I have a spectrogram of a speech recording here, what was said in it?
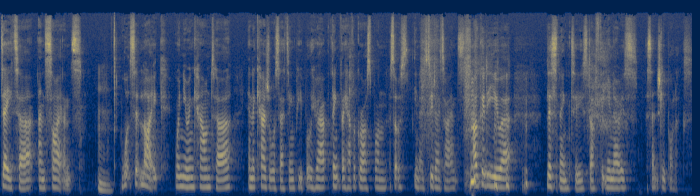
data and science. What's it like when you encounter in a casual setting people who have, think they have a grasp on sort of, you know, pseudoscience? How good are you at listening to stuff that you know is essentially bollocks?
